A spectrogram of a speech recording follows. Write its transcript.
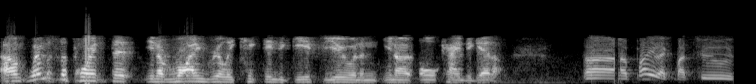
Um, when was the point that you know writing really kicked into gear for you, and, and you know all came together? Uh, probably like about two,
